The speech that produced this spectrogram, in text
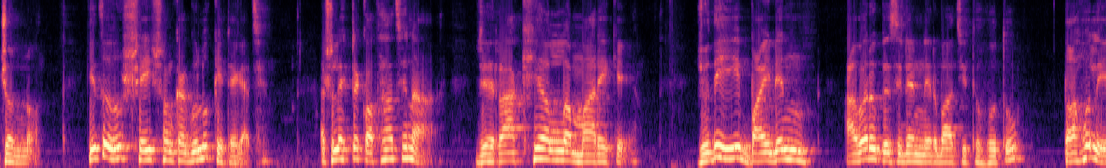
জন্য। কিন্তু সেই সংখ্যাগুলো কেটে গেছে। আসলে একটা কথা আছে না, যে রাখি আল্লাহ মারেকে। যদি বাইডেন আবারও প্রেসিডেন্ট নির্বাচিত হতো তাহলে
